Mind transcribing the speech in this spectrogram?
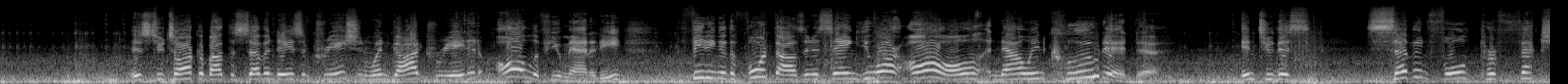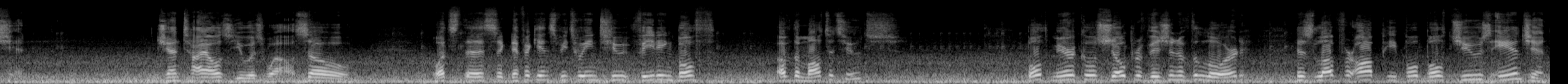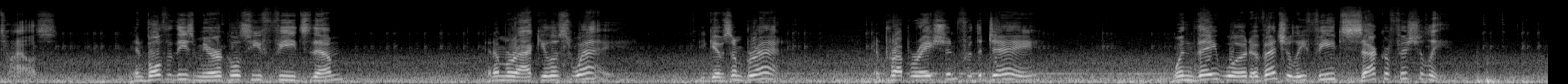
is to talk about the seven days of creation when God created all of humanity. The feeding of the 4,000 is saying you are all now included into this sevenfold perfection. Gentiles, you as well. So, what's the significance between two, feeding both of the multitudes? Both miracles show provision of the Lord, his love for all people, both Jews and Gentiles. In both of these miracles, he feeds them in a miraculous way. He gives them bread in preparation for the day when they would eventually feed sacrificially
